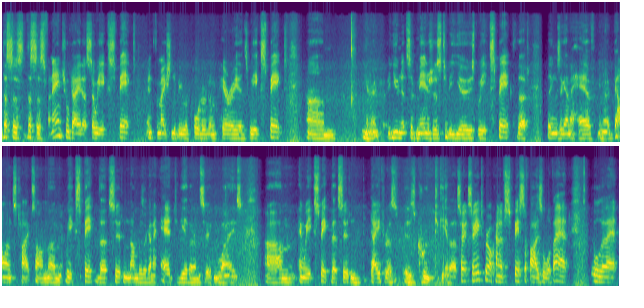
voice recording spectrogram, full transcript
this is this is financial data, so we expect information to be reported in periods. We expect um, you know units of measures to be used. We expect that things are going to have you know balance types on them. We expect that certain numbers are going to add together in certain ways, um, and we expect that certain data is, is grouped together. So so XBRL kind of specifies all of that, all of that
